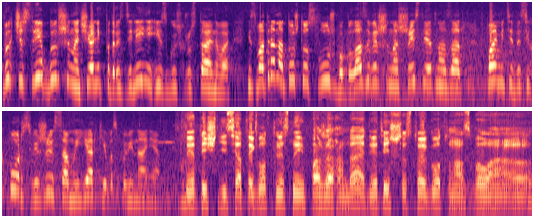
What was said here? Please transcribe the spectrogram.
В их числе бывший начальник подразделения из Гусь-Хрустального. Несмотря на то, что служба была завершена 6 лет назад, в памяти до сих пор свежи самые яркие воспоминания. 2010 год – лесные пожары, да, и 2006 год у нас было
